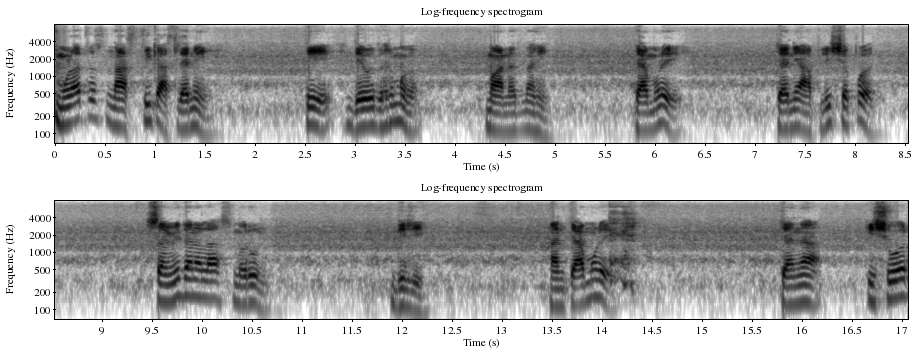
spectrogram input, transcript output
मुळातच नास्तिक असल्याने ते देवधर्म मानत नाही त्यामुळे त्याने आपली शपथ संविधानाला स्मरून दिली. आणि त्यामुळे त्यांना ईश्वर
